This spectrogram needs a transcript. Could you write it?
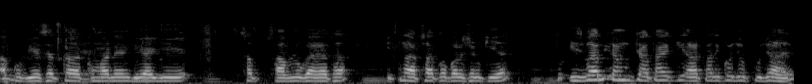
आपको बीएसएफ का कमांडेंट डीआईजी सब सब लोग आया था। इतना अच्छा कॉपरेशन किया है। तो इस बार भी हम चाहता है कि आठ तारीख को जो पूजा है,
